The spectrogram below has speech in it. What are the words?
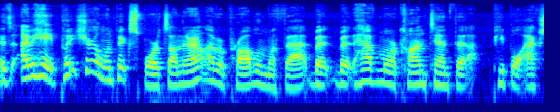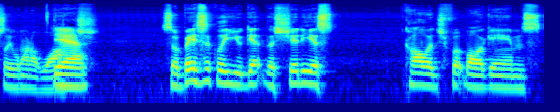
it's. I mean, hey, put your Olympic sports on there. I don't have a problem with that, but but have more content that people actually want to watch. Yeah. So basically, you get the shittiest college football games,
